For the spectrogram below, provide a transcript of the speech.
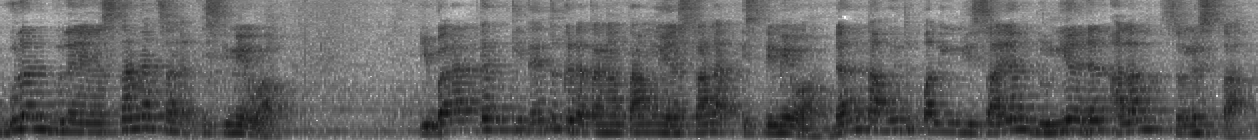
bulan-bulan yang sangat-sangat istimewa. Ibaratkan kita itu kedatangan tamu yang sangat istimewa dan tamu itu paling disayang dunia dan alam semesta.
